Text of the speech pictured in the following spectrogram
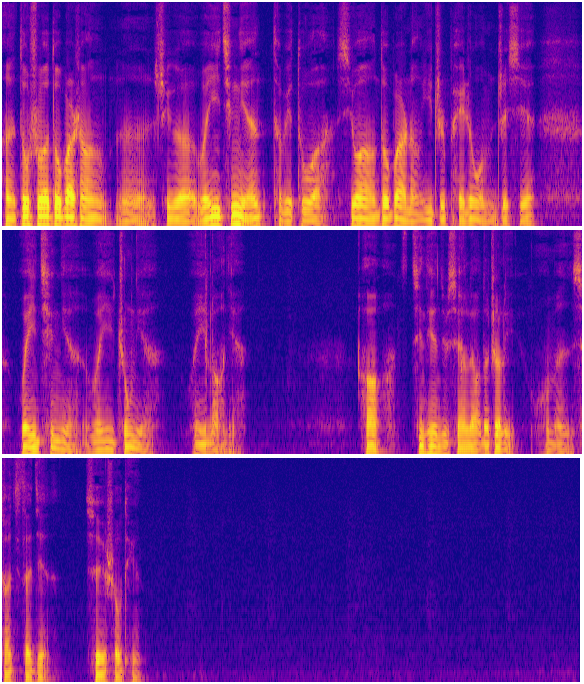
嗯，都说豆瓣上，嗯，这个文艺青年特别多啊，希望豆瓣能一直陪着我们这些文艺青年、文艺中年、文艺老年。好，今天就先聊到这里，我们下期再见，谢谢收听。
